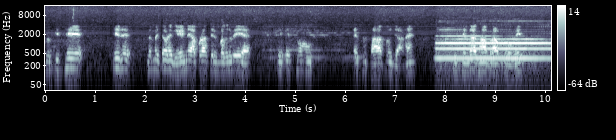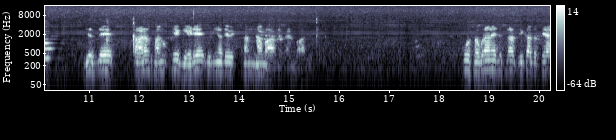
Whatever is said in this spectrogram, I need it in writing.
ਤੋ ਇੱਥੇ ਇਹ ਲੰਮੇ ਚੌੜੇ ਗੇੜ ਨੇ, ਆਪਣਾ ਸਿਰਫ ਮਤਲਬ ਇਹ ਹੈ ਕਿ ਇੱਥੋਂ ਇਸ ਸੰਸਾਰ ਤੋਂ ਜਾਣਾ ਹੈ। ਚੰਗਾ ਥਾਂ ਪ੍ਰਾਪਤ ਹੋਵੇ ਜਿਸ ਦੇ ਕਾਰਨ ਸਾਨੂੰ ਇਹ ਗੇੜੇ ਦੁਨੀਆ ਦੇ ਵਿੱਚ ਸਾਨੂੰ ਨਾ ਮਾਰਨੇ ਪੈਣ ਬਾਅਦ ਉਹ ਸਬਰਾਂ ਨੇ ਜਿਸ ਤਰ੍ਹਾਂ ਤਰੀਕਾ ਦੱਸਿਆ,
